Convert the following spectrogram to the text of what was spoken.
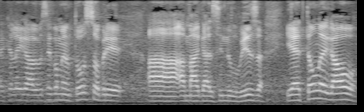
É, que legal. Você comentou sobre a, a Magazine Luiza e é tão legal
